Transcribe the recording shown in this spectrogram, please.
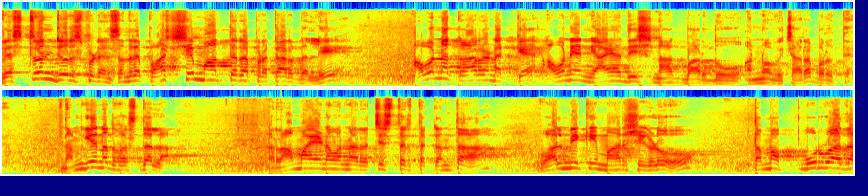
ವೆಸ್ಟರ್ನ್ ಜೂರಿಸ್ಪ್ರುಡೆನ್ಸ್ ಅಂದರೆ ಪಾಶ್ಚಿಮಾತ್ಯರ ಪ್ರಕಾರದಲ್ಲಿ ಅವನ ಕಾರಣಕ್ಕೆ ಅವನೇ ನ್ಯಾಯಾಧೀಶನಾಗಬಾರ್ದು ಅನ್ನೋ ವಿಚಾರ ಬರುತ್ತೆ. ನಮಗೇನದು ಹೊಸದಲ್ಲ. ರಾಮಾಯಣವನ್ನು ರಚಿಸ್ತಿರ್ತಕ್ಕಂಥ ವಾಲ್ಮೀಕಿ ಮಹರ್ಷಿಗಳು ತಮ್ಮ ಪೂರ್ವದ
